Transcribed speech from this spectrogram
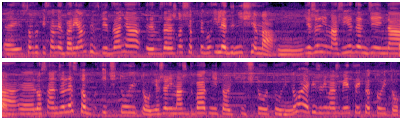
e, są wypisane warianty zwiedzania e, w zależności od tego, ile dni się ma. Mm. Jeżeli masz jeden dzień na Tak. e, Los Angeles, to idź tu i tu. Jeżeli masz dwa dni, to idź, idź tu, tu i tu, Mhm. a jak jeżeli masz więcej, to tu i tu.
